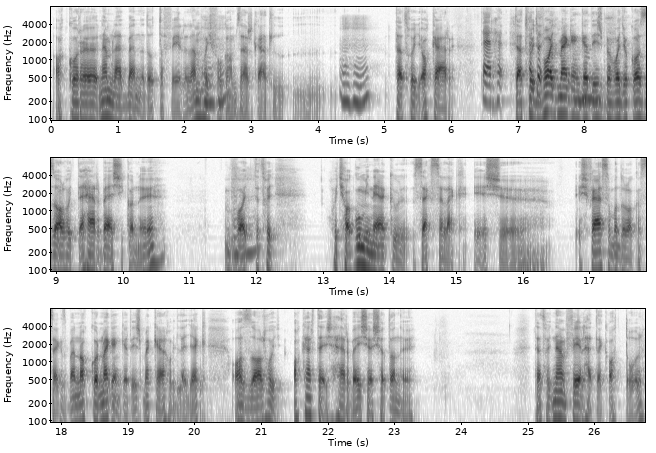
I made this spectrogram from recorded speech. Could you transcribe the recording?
akkor nem lehet benned ott a félelem, uh-huh. hogy mhm. fogamzásgát. Uh-huh. Tehát, hogy akár... Terhe. Tehát, hogy hát, vagy megengedésbe vagyok azzal, hogy teherbe esik a nő, vagy, uh-huh. tehát, hogy hogyha gumi nélkül szexelek, és és felszabadulok a szexben, akkor megengedésbe kell, hogy legyek azzal, hogy akár te is herbe is eshet a nő. Tehát, hogy nem félhetek attól.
